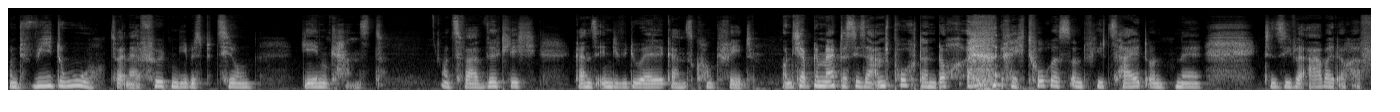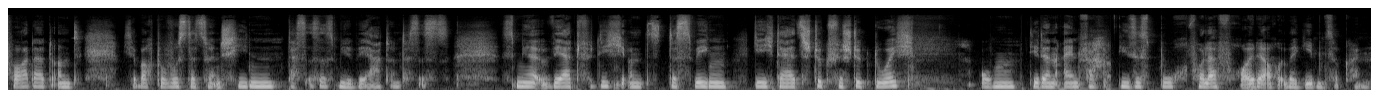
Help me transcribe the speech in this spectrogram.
und wie du zu einer erfüllten Liebesbeziehung gehen kannst. Und zwar wirklich ganz individuell, ganz konkret. Und ich habe gemerkt, dass dieser Anspruch dann doch recht hoch ist und viel Zeit und eine intensive Arbeit auch erfordert. Und ich habe auch bewusst dazu entschieden, das ist es mir wert und das ist es mir wert für dich. Und deswegen gehe ich da jetzt Stück für Stück durch um dir dann einfach dieses Buch voller Freude auch übergeben zu können.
